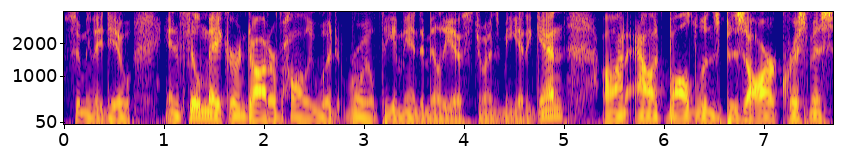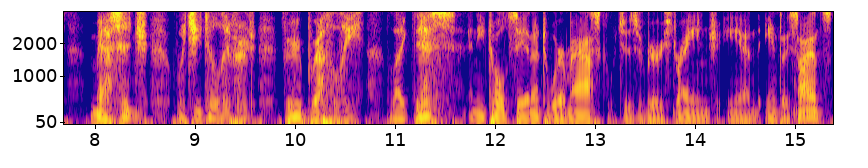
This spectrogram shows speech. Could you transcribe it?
assuming they do, and filmmaker and daughter of Hollywood royalty Amanda Milius joins me yet again on Alec Baldwin's bizarre Christmas message, which he delivered very breathily like this. And he told Santa to wear a mask, which is very strange and anti science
